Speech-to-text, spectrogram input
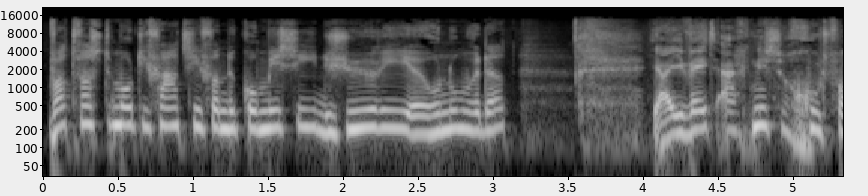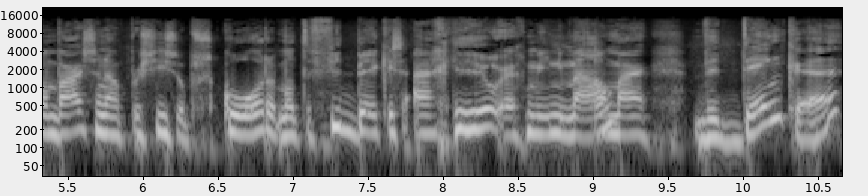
Wat was de motivatie? Van de commissie, de jury, eh, hoe noemen we dat? Ja, je weet eigenlijk niet zo goed van waar ze nou precies op scoren. Want de feedback is eigenlijk heel erg minimaal. Oh. Maar we denken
